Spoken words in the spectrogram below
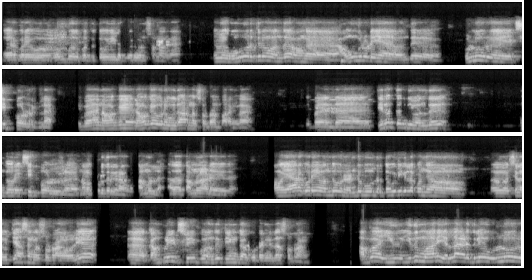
ஏறக்குறைய ஒ- ஒன்பது பத்து தொகுதியில பெறுவோம்னு சொன்னாங்க. இப்படி ஒவ்வொருத்தரும் வந்து அவங்க அவங்களுடைய வந்து உள்ளூர் எக்ஸிட் போல் இருக்குல்ல இப்ப நமக்கு நமக்கே ஒரு உதாரணம் சொல்றேன் பாருங்களேன். இப்ப இந்த தினத்தந்தி வந்து இந்த ஒரு எக்ஸிட் போல் நமக்கு கொடுத்துருக்குறாங்க தமிழ்ல. அதாவது தமிழ்நாடு இது. அவங்க ஏறக்குறைய வந்து ஒரு ரெண்டு மூன்று தொகுதிகளில் கொஞ்சம் சில வித்தியாசங்களை சொல்றாங்க வழிய கம்ப்ளீட் ஸ்வீப் வந்து திமுக கூட்டணி தான் சொல்றாங்க. அப்ப இது இது மாதிரி எல்லா இடத்துலயும் உள்ளூர்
